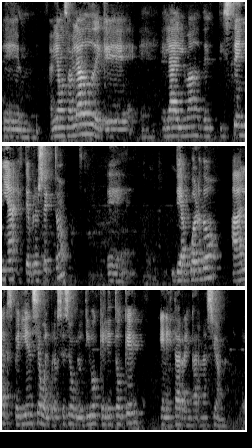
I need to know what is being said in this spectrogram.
Eh, habíamos hablado de que eh, el alma diseña este proyecto eh, de acuerdo a la experiencia o el proceso evolutivo que le toque en esta reencarnación. Eh,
